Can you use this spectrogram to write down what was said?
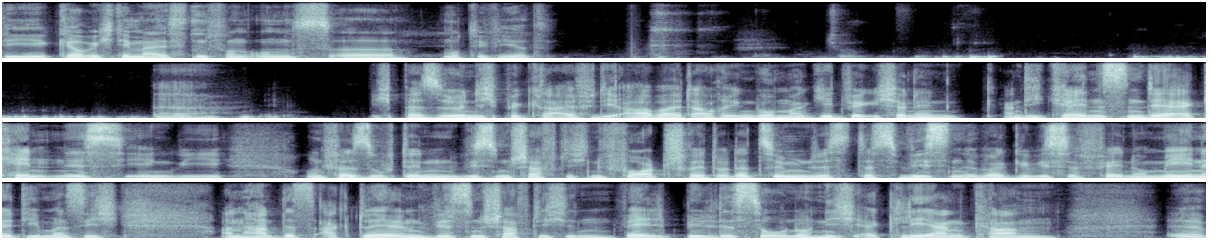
die, glaube ich, die meisten von uns äh, motiviert. Äh, ich persönlich begreife die Arbeit auch irgendwo, man geht wirklich an, den, an die Grenzen der Erkenntnis irgendwie und versucht den wissenschaftlichen Fortschritt oder zumindest das Wissen über gewisse Phänomene, die man sich anhand des aktuellen wissenschaftlichen Weltbildes so noch nicht erklären kann, äh,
